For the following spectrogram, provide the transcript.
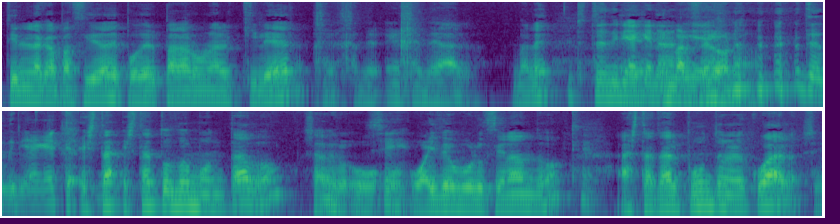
tienen la capacidad de poder pagar un alquiler en general? ¿Vale? te diría eh, que en Barcelona. te diría que... Está, está todo montado, ¿sabes? O, ha ido evolucionando hasta tal punto en el cual, sí,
